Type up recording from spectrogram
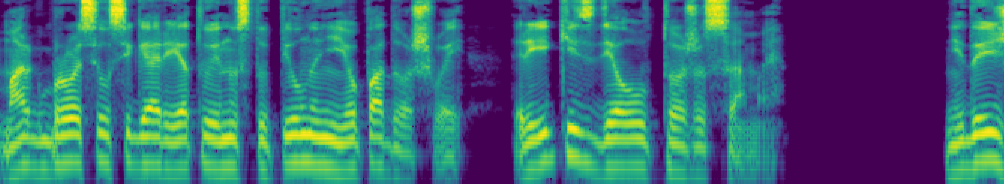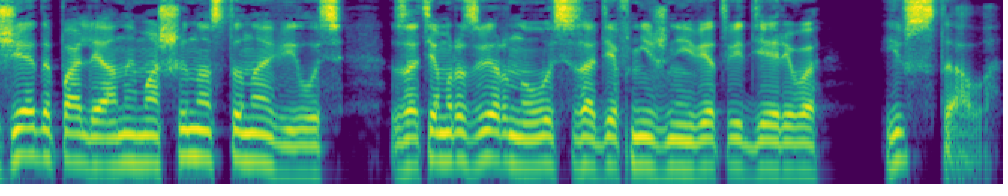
Марк бросил сигарету и наступил на нее подошвой. Рики сделал то же самое. Не доезжая до поляны, машина остановилась, затем развернулась, задев нижние ветви дерева, и встала.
